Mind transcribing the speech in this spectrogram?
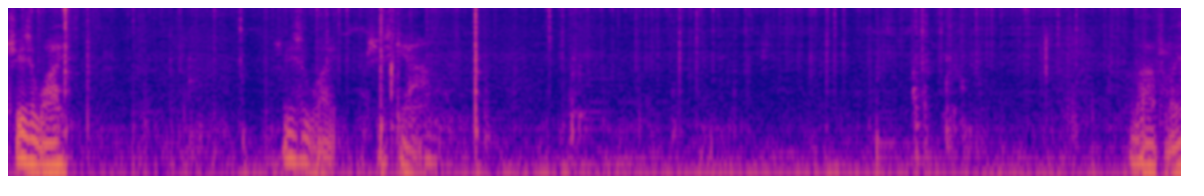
She's away. She's away. She's gone. Lovely.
